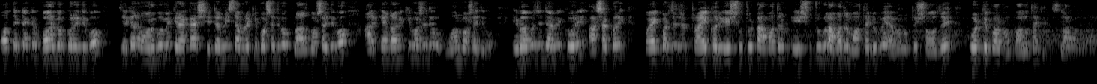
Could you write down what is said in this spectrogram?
প্রত্যেকটাকে বর্গ করে দিব। যেখানে অনুভূমিক রেখা, সেটার নিচে আমরা কি বসাই দিব? প্লাস বসাই দিব। আর কেন্দ্র আমি কি বসাই দিব? ওয়ান বসাই দিব। এভাবে যদি আমি করি, আশা করি কয়েকবার যদি ট্রাই করি, এই সূত্রটা আমাদের, এই সূত্রগুলো আমাদের মাথায় ঢুকবে এবং অতি সহজে করতে পারব। ভালো থাকে আসসালামু আলাইকুম।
